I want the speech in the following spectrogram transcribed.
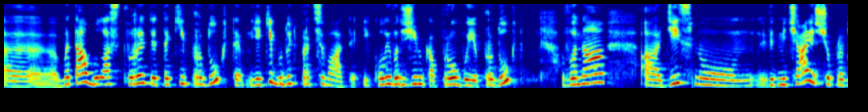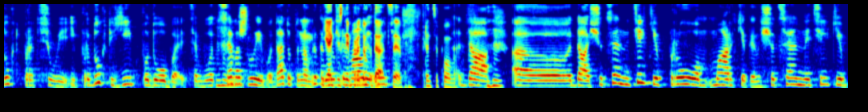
е, мета була створити такі продукти, які будуть працювати. І коли от жінка пробує продукт, вона дійсно відмічає, що продукт працює, і продукт їй подобається, бо це важливо. Да? Тобто, ну, наприклад, якісний продукт, да, це принципово. Да, угу. е, да, Що це не тільки про маркетинг, що це не тільки.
